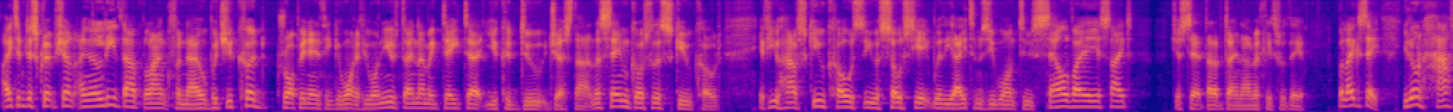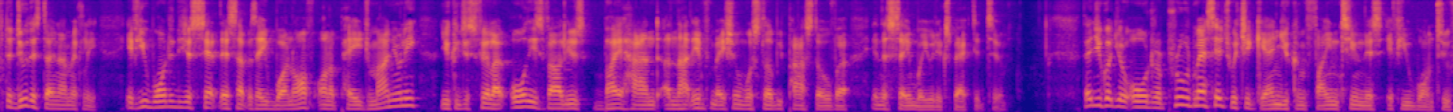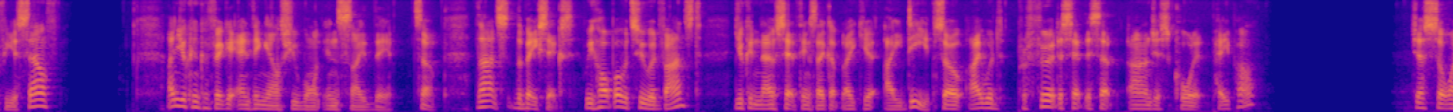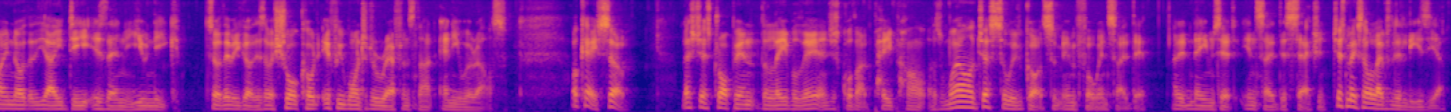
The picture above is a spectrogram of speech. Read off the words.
Item description, I'm going to leave that blank for now, but you could drop in anything you want. If you want to use dynamic data, you could do just that. And the same goes for the SKU code. If you have SKU codes that you associate with the items you want to sell via your site, just set that up dynamically through there. But like I say, you don't have to do this dynamically. If you wanted to just set this up as a one-off on a page manually, you can just fill out all these values by hand and that information will still be passed over in the same way you would expect it to. Then you've got your order approved message, which again, you can fine tune this if you want to for yourself. And you can configure anything else you want inside there. So that's the basics. We hop over to advanced. You can now set things like up like your ID. So I would prefer to set this up and just call it PayPal just so I know that the ID is then unique. So there we go. There's a shortcode if we wanted to reference that anywhere else. Okay, so let's just drop in the label there and just call that PayPal as well, just so we've got some info inside there. And it names it inside this section. Just makes our lives a little easier.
